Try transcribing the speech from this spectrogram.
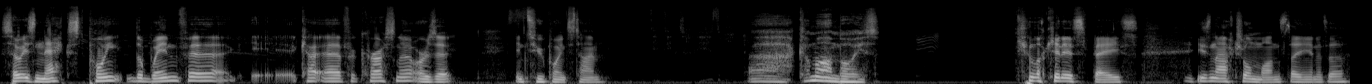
So is next point the win for uh, for Karasuno, or is it in two points time? Ah, come on, boys. Look at his face. He's an actual monster, Hinata.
